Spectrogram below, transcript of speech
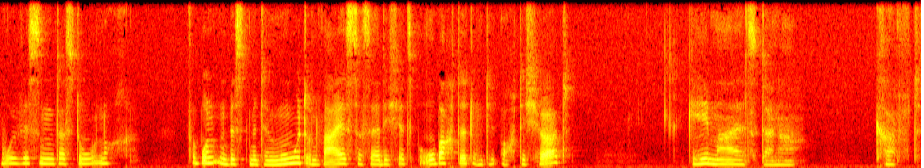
Wohl wissend, dass du noch verbunden bist mit dem Mut und weißt, dass er dich jetzt beobachtet und auch dich hört, geh mal zu deiner Kraft,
